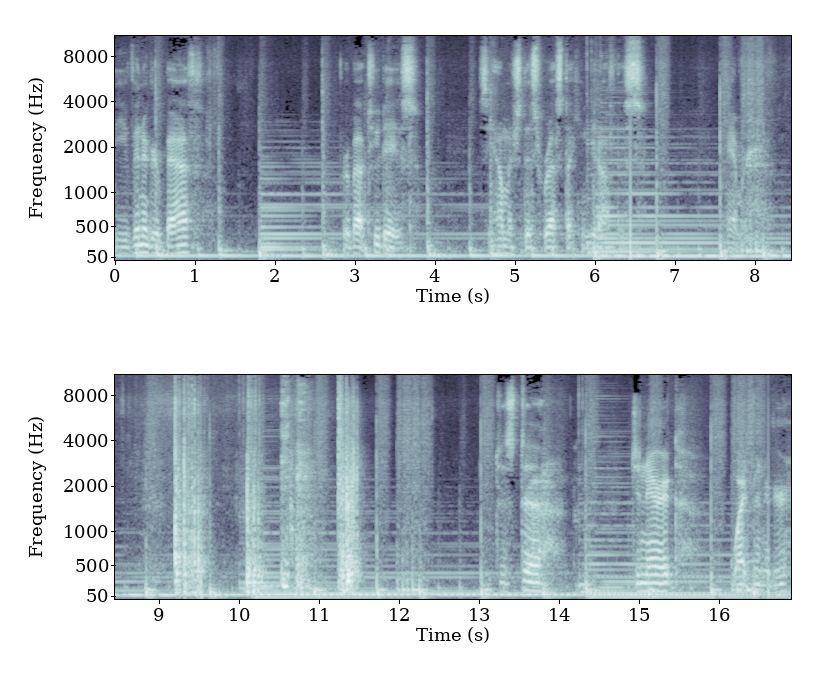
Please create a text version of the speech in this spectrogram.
the vinegar bath for about two days. See how much this rust I can get off this hammer. Just uh, generic white vinegar.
